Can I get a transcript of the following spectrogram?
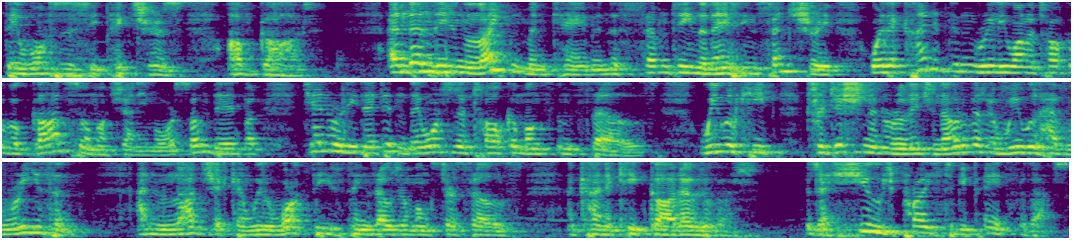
They wanted to see pictures of God. And then the Enlightenment came in the 17th and 18th century, where they kind of didn't really want to talk about God so much anymore. Some did, but generally they didn't. They wanted to talk amongst themselves. We will keep tradition and religion out of it, and we will have reason and logic, and we'll work these things out amongst ourselves and kind of keep God out of it. There's a huge price to be paid for that.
